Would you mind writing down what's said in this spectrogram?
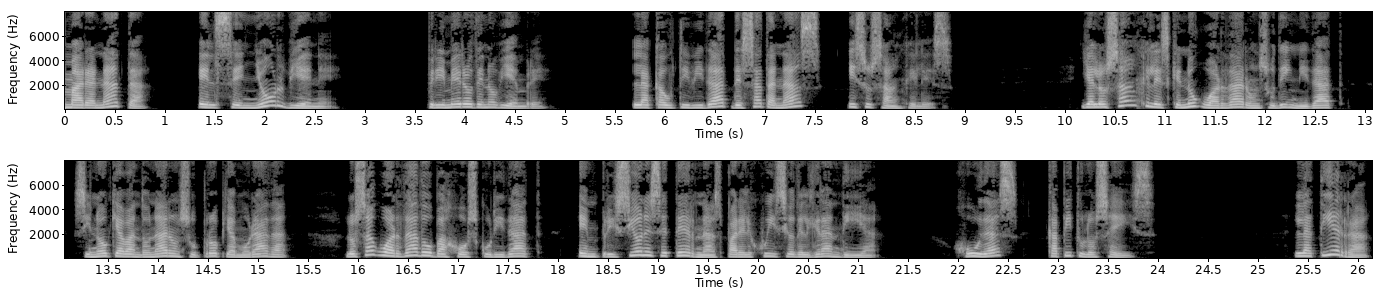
Maranata, el Señor viene. Primero de noviembre. La cautividad de Satanás y sus ángeles. Y a los ángeles que no guardaron su dignidad, sino que abandonaron su propia morada, los ha guardado bajo oscuridad, en prisiones eternas para el juicio del gran día. Judas, capítulo 6. La tierra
